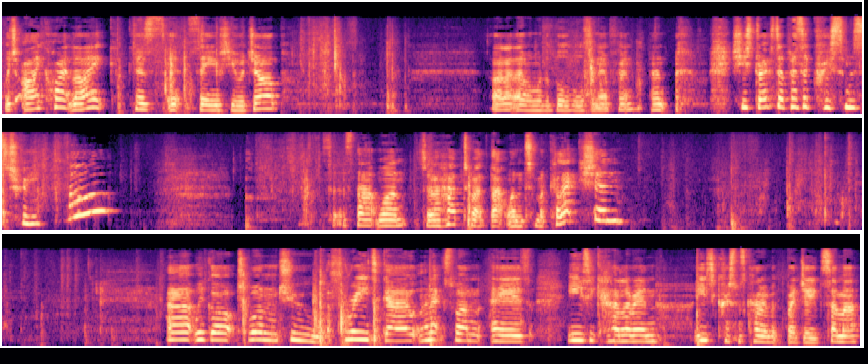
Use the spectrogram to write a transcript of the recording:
Which I quite like because it saves you a job. Oh, I like that one with the baubles and everything. And she's dressed up as a Christmas tree. Oh! That one. So I had to add that one to my collection. Uh, we've got one, two, three to go. The next one is Easy Colouring, Easy Christmas Colouring Book by Jade Summer.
